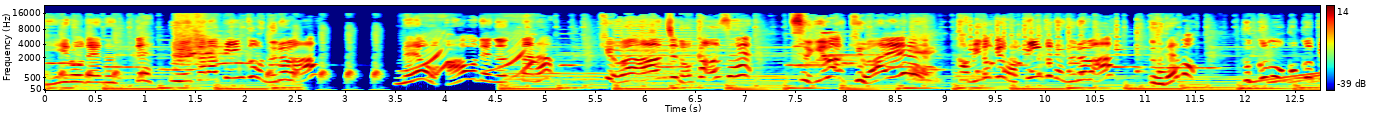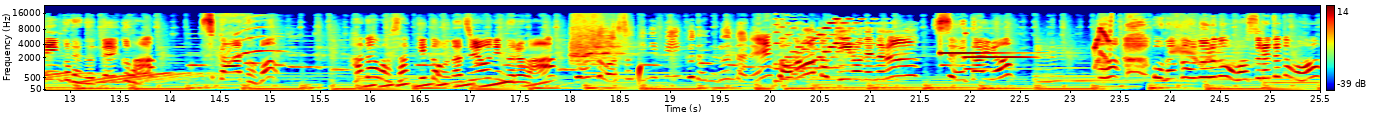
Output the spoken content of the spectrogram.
黄色で塗って上からピンクを塗るわ。目を青で塗ったらキュアアンジュの完成次はキュアエール髪の毛はピンクで塗るわ。腕も服も濃くピンクで塗っていくわ。スカートも肌はさっきと同じように塗るわ。今度は先にピンクで塗るんだね。その後黄色で塗る。正解よ。あお腹を塗るのを忘れてたわ。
